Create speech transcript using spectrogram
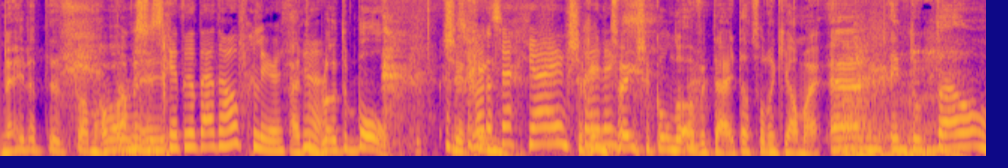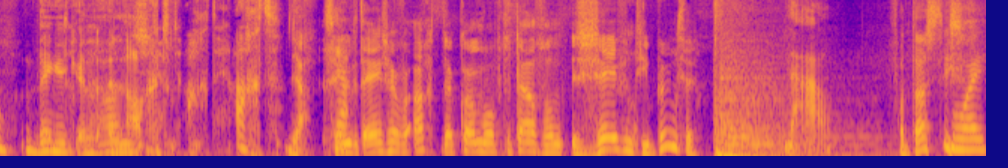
Nee, dat, dat kwam gewoon... Dat is ze schitterend uit de hoofd geleerd. Uit de blote bol. Ze ging, wat zeg jij, Ze ging twee seconden over tijd. Dat vond ik jammer. En in totaal denk ik een, een acht. Acht, acht. Ja. Zijn we het eens over acht? Dan kwamen we op totaal van 17 punten. Nou, Fantastisch. Mooi.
